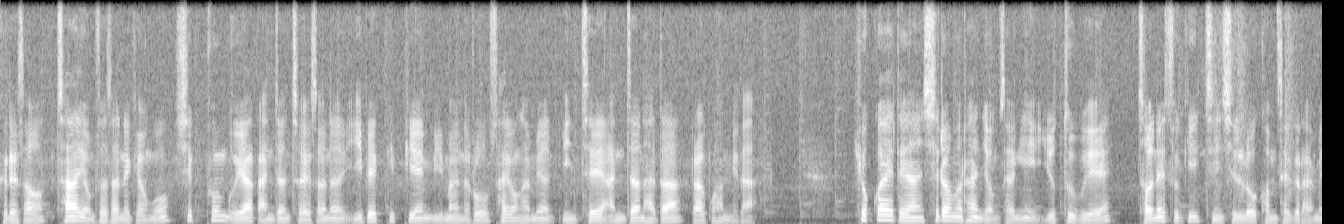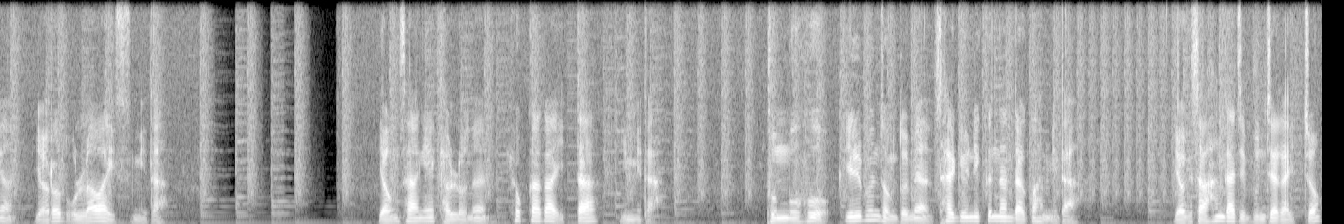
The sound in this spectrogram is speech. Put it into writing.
그래서 차염소산의 경우 식품의약안전처에서는 200ppm 미만으로 사용하면 인체에 안전하다 라고 합니다. 효과에 대한 실험을 한 영상이 유튜브에 전해수기 진실로 검색을 하면 여럿 올라와 있습니다. 영상의 결론은 효과가 있다 입니다. 분무 후 1분 정도면 살균이 끝난다고 합니다. 여기서 한 가지 문제가 있죠?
